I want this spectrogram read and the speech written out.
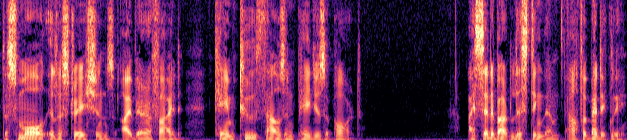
The small illustrations, I verified, came 2,000 pages apart. I set about listing them alphabetically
